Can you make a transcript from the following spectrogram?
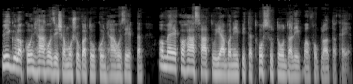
Végül a konyhához és a mosogató konyhához értem, amelyek a ház hátuljában épített hosszú toldalékban foglaltak helyet.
